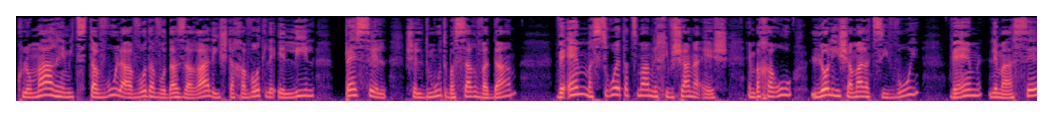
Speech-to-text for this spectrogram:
כלומר, הם הצטוו לעבוד עבודה זרה, להשתחוות לאליל, פסל של דמות בשר ודם, והם מסרו את עצמם לכבשן האש. הם בחרו לא להישמע לציווי, והם למעשה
